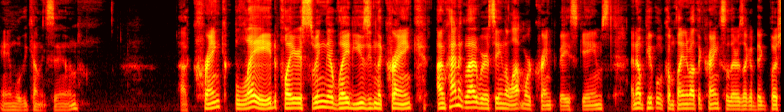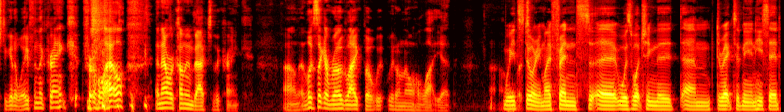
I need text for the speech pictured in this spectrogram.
and will be coming soon. Uh, crank blade players swing their blade using the crank. I'm kind of glad we're seeing a lot more crank based games. I know people complain about the crank, so there's like a big push to get away from the crank for a while, and now we're coming back to the crank. Um, it looks like a roguelike, but we, we don't know a whole lot yet. Um, Weird story. My friend uh, was watching the um, direct with me, and he said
